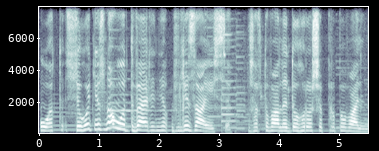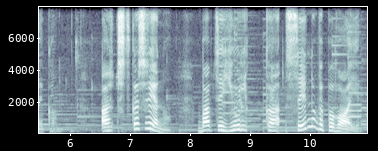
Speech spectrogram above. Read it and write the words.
от, сьогодні знову у двері влізаєшся, жартували до гроші пропивальника. А скажи ну, бабця Юлька сильно випиває?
